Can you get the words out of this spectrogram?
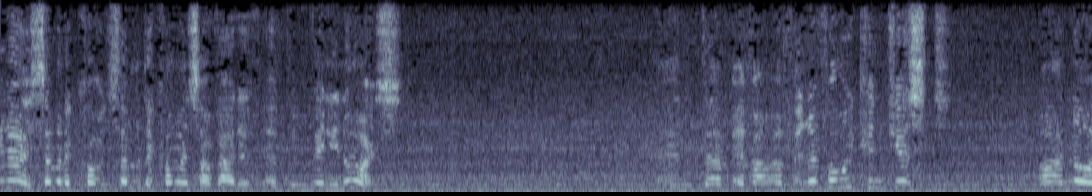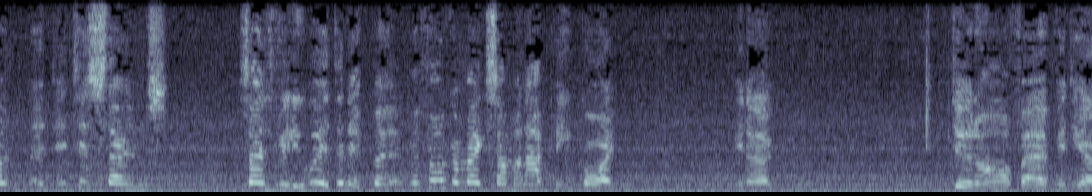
you know, some of the some of the comments I've had have, have been really nice. And um, if I and if I can just, oh no, it, it, just sounds sounds really weird, doesn't it? But if I can make someone happy by, you know, doing a half hour video,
